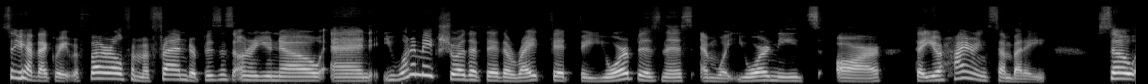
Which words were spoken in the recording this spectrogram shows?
So you have that great referral from a friend or business owner you know, and you want to make sure that they're the right fit for your business and what your needs are that you're hiring somebody. So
